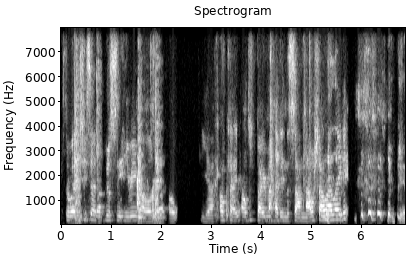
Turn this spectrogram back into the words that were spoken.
So when she said, "I've just seen your email," I was like, "Oh, yeah, okay. I'll just bury my head in the sand now, shall I, lady?" yeah.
